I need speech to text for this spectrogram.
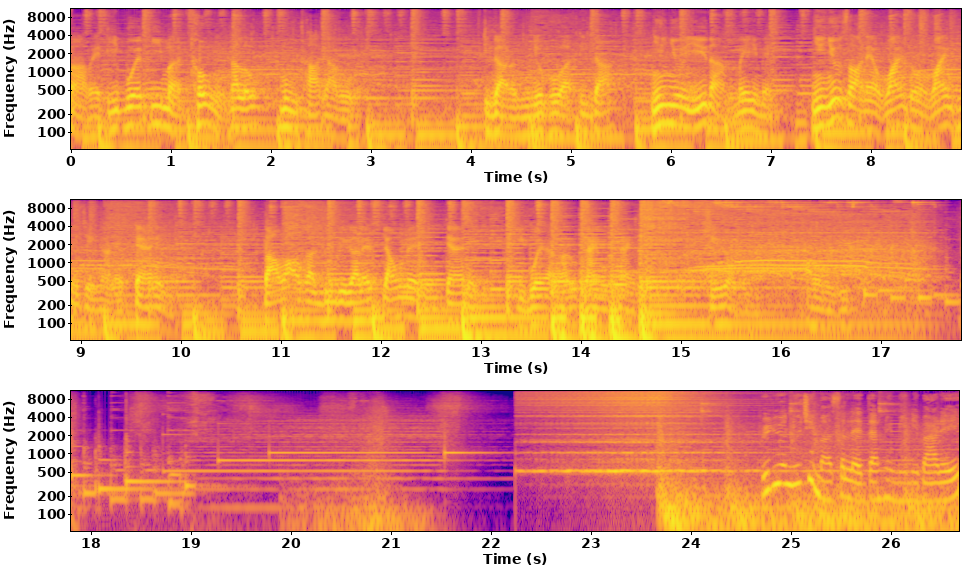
မှာပဲဒီပွဲပြီးမှထုံးကိုနှလုံးမူထားကြဖို့ဒီကတော့ညီညွတ်ဖို့ကဒီကညီညွတ်ရေးတာမေးမယ်ညီညွတ်စွာနဲ့ဝိုင်းတော်ဝိုင်းထင်ချိန်ကလည်းတန်းနေ ဒါဝအောက်ကလူတွေကလည်းပြောင်းလဲနေတန်းနေဒီပွဲကငါတို့နိုင်နေနိုင်ရှင်းတော့ဟုတ်ပြီရေဒီယိုညူဂျီမှာဆက်လက်တင်ပြနေပါတယ်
